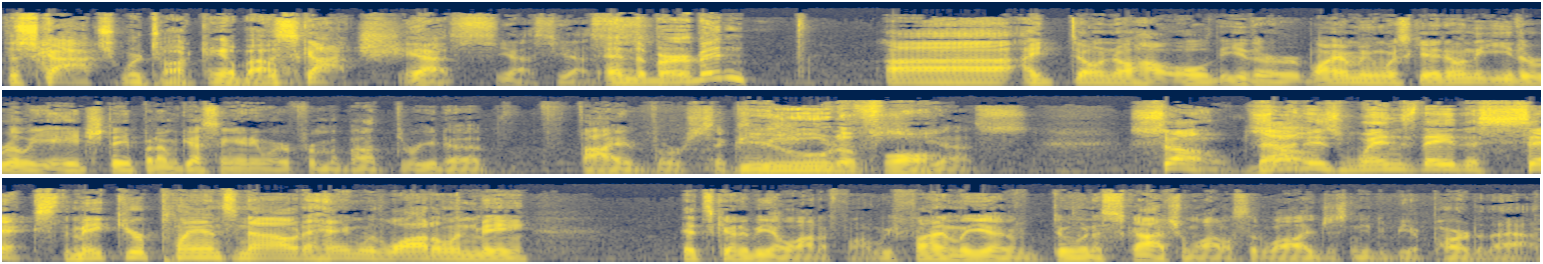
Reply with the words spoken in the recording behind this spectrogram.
The scotch we're talking about. The scotch. Yes. Yes, yes. And the bourbon? Uh, I don't know how old either. Wyoming whiskey, I don't think either really age state, but I'm guessing anywhere from about three to five or six. Beautiful. Yes. So that is So- Wednesday the 6th. Make your plans now to hang with Waddle and me. It's going to be a lot of fun. We finally are doing a scotch, and Waddle said, Well, I just need to be a part of that.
